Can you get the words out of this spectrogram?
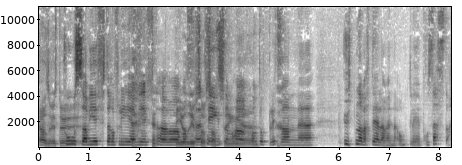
ja, altså du... Poseavgifter og flyavgifter og masse ting som har kommet opp litt sånn uh, uten å ha vært del av en ordentlig prosess. da.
